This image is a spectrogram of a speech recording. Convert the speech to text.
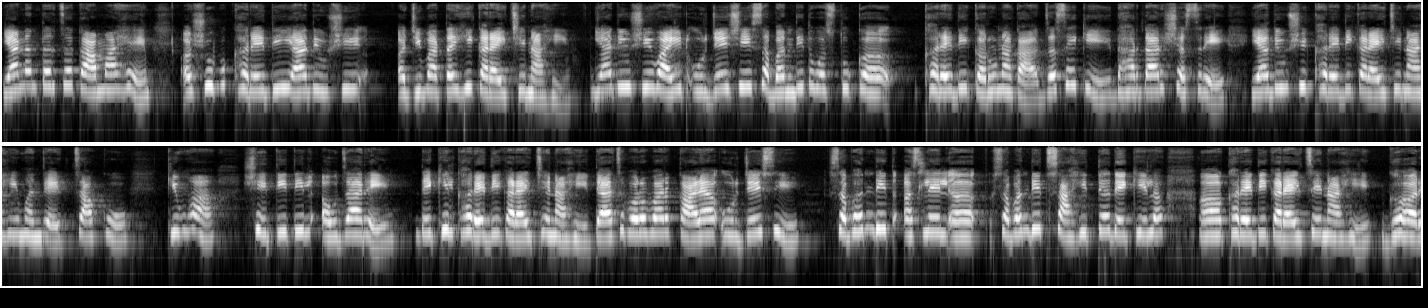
यानंतरचं काम आहे अशुभ खरेदी. या दिवशी अजिबातही करायची नाही. या दिवशी वाईट ऊर्जेशी संबंधित वस्तू क खरेदी करू नका. जसे की धारदार शस्त्रे. या दिवशी खरेदी करायची नाही म्हणजे चाकू किंवा शेतीतील अवजारे देखील खरेदी करायचे नाही. त्याचबरोबर काळ्या ऊर्जेशी संबंधित असलेलं संबंधित साहित्य देखील खरेदी करायचे नाही. घर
